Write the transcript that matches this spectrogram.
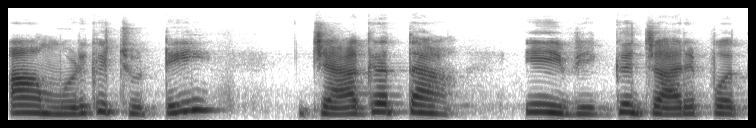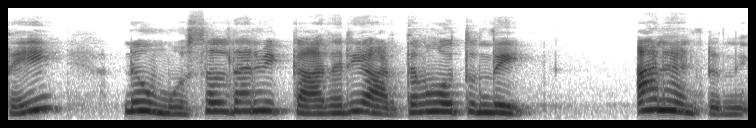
ఆ ముడికి చుట్టి జాగ్రత్త ఈ విగ్గు జారిపోతే నువ్వు ముసల్దానివి కాదని అర్థమవుతుంది అని అంటుంది.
